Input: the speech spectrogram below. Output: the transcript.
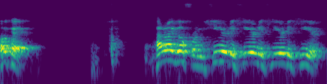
Okay. How do I go from here to here to here to here?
